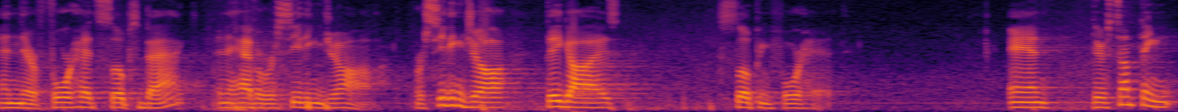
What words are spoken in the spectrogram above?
and their forehead slopes back, and they have a receding jaw. Receding jaw, big eyes, sloping forehead. And there's something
